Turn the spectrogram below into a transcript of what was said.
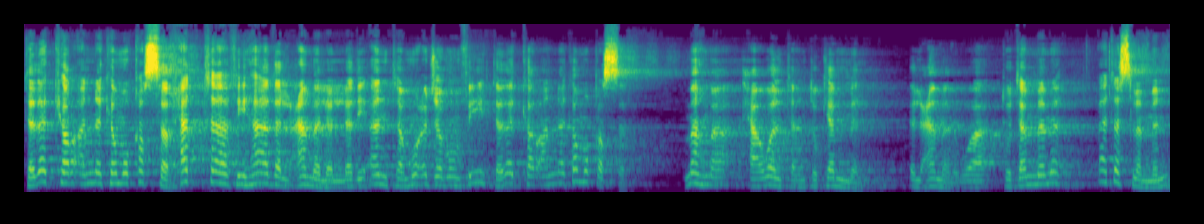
تذكر أنك مقصر. حتى في هذا العمل الذي أنت معجب فيه تذكر أنك مقصر. مهما حاولت أن تكمل العمل وتتممه لا تسلم من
